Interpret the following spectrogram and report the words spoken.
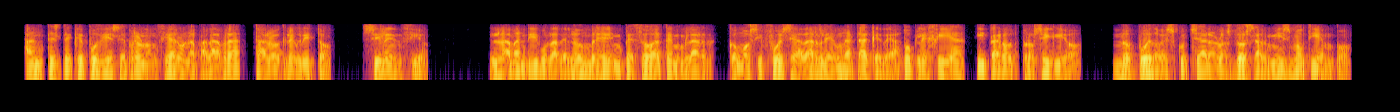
antes de que pudiese pronunciar una palabra, Tarot le gritó. Silencio. La mandíbula del hombre empezó a temblar, como si fuese a darle un ataque de apoplejía, y Tarot prosiguió. No puedo escuchar a los dos al mismo tiempo.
